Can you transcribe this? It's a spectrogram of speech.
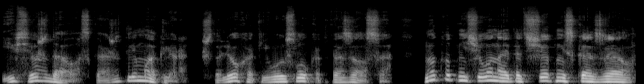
И все ждал, скажет ли Маклер, что Леха от его услуг отказался. Но тот ничего на этот счет не сказал.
